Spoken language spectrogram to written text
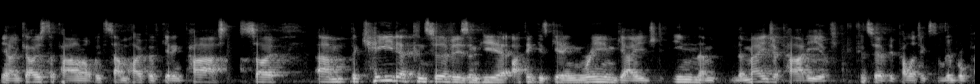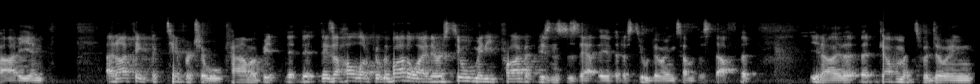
you know goes to Parliament with some hope of getting passed. So um, the key to conservatism here, I think, is getting re-engaged in the, the major party of conservative politics, the Liberal Party, and and I think the temperature will calm a bit. There's a whole lot of people. By the way, there are still many private businesses out there that are still doing some of the stuff that, you know, that, that governments were doing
